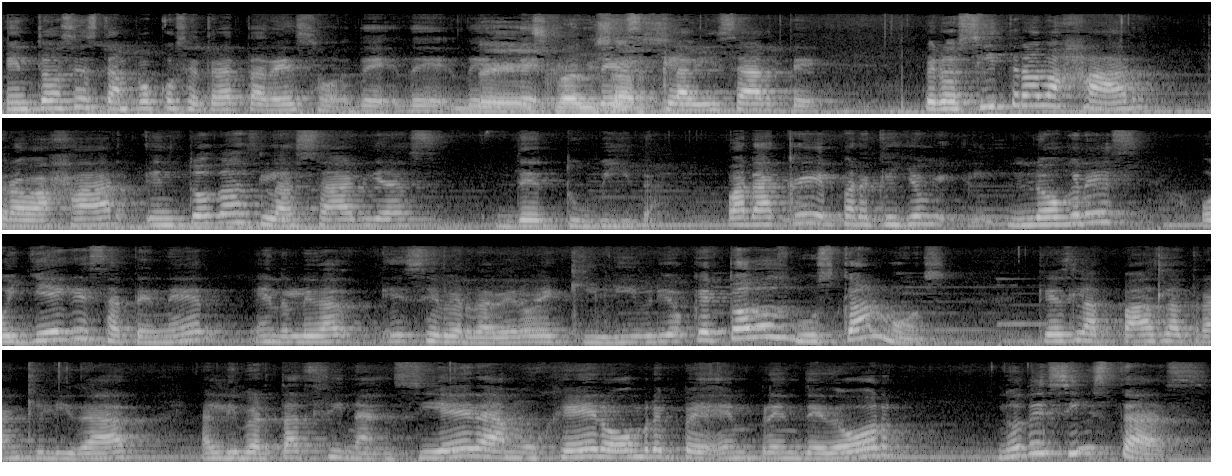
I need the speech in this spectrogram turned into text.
Entonces tampoco se trata de eso, de, esclavizarte, pero sí trabajar, trabajar en todas las áreas de tu vida. ¿Para qué? Para que yo logres o llegues a tener en realidad ese verdadero equilibrio que todos buscamos, que es la paz, la tranquilidad, la libertad financiera, mujer, hombre, emprendedor. No desistas.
